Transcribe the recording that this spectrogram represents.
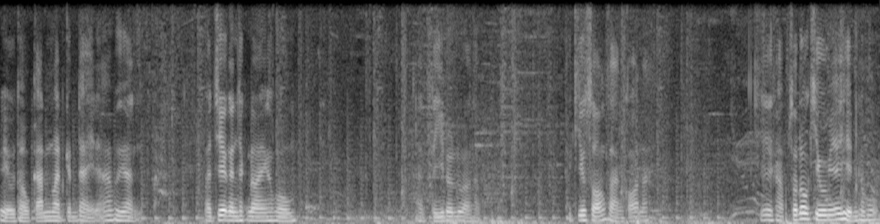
เร็วเท่ากันวัดกันได้นะเพื่อน มาเจอกันสักหน่อยครับผมอันตีรัวๆครับสกิลสองสั่งก้อนนะโอเคครับโซโล่คิวมีให้เห็นครับผม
